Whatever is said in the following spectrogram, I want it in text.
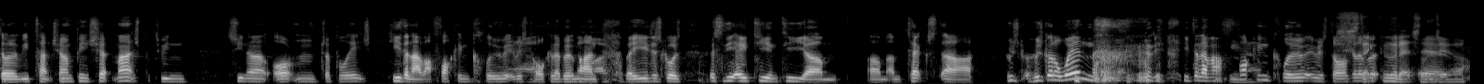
WWE Tag Championship match between Cena, Orton, Triple H. He didn't have a fucking clue what he was talking about, No. man. Like he just goes, "This is the AT and T um um um text uh." Who's, who's gonna win? he didn't have a No. fucking clue what he was talking Stick about. to the wrestling, Yeah. JR.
